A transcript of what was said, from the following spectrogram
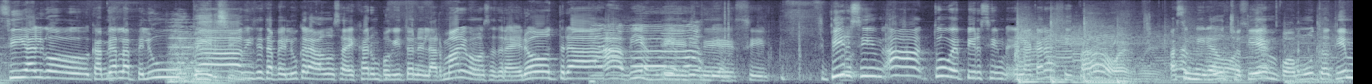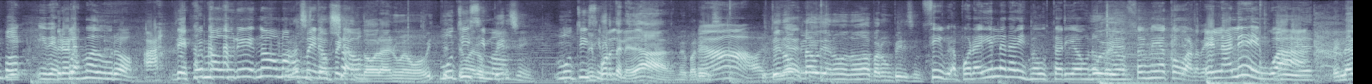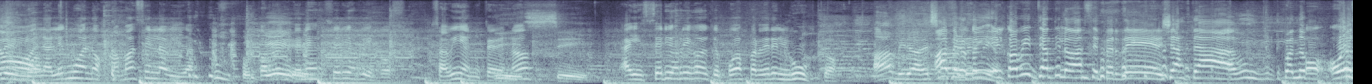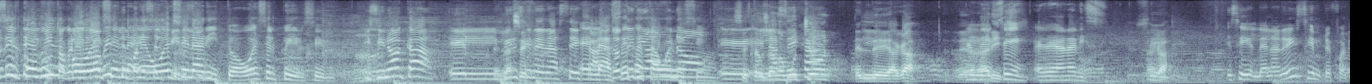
sí algo, cambiar la peluca. Viste, esta peluca la vamos a dejar un poquito en el armario, vamos a traer otra. Ah, bien, bien, bien, Este, bien. Sí. Sí, Piercing, ah, tuve piercing en la cara, sí. Ah, bueno, muy bien. Hace Ah, mira mucho vos, tiempo, mucho tiempo. Y, y después la- maduró. Ah. Después maduré, no, más Pero o se menos, pero. ahora de nuevo, ¿viste? El tema de los Muchísimo. piercing. Muchísimo. No importa la edad, me parece. No, Usted no. Claudia, no, no da para un piercing. Sí, por ahí en la nariz me gustaría uno, Muy pero bien. soy media cobarde. En la lengua. Muy bien. En la no, lengua. en la lengua no, jamás en la vida. ¿Por Porque qué? Tenés serios riesgos. Sabían ustedes, Sí, ¿no? Sí. Hay serios riesgos de que puedas perder el gusto. Ah, mira, eso Ah, no pero lo con tenía. el COVID ya te lo hace perder, ya está. Cuando O, o es el COVID, gusto con el o, COVID, es el, pones o el es el piercing. arito, o es el piercing. Y si no acá, el En piercing en la ceja. En la Yo ceja tenía está uno buenísimo. eh, Se está usando ceja mucho el de acá, el de el la nariz. sí, el de la nariz. Sí. Acá. Sí, el de la nariz siempre fue.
